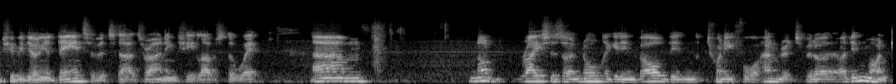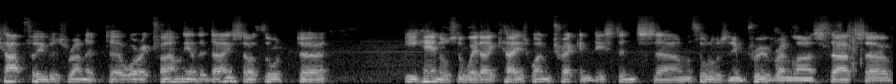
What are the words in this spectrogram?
she'd be doing a dance if it starts raining. She loves the wet. Um, not races I normally get involved in the 2400s, but I, I didn't mind Carp Fever's run at uh, Warwick Farm the other day, so I thought uh, he handles the wet. He's one track and distance. Um, I thought it was an improved run last start, so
